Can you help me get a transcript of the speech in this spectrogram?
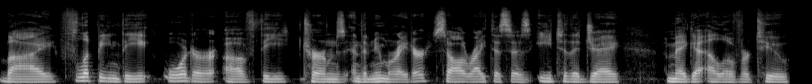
by flipping the order of the terms in the numerator. So I'll write this as e to the j omega L over 2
